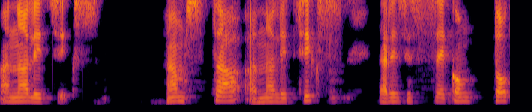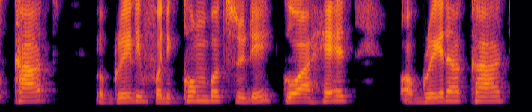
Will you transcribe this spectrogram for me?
Analytics. Hamster Analytics. That is the second, third card upgrading for the combo today. Go ahead upgrade a card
